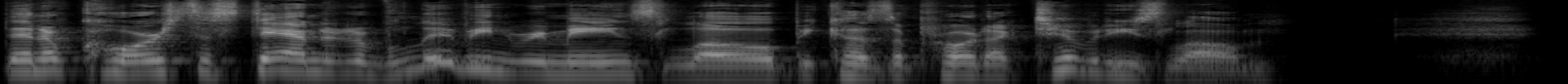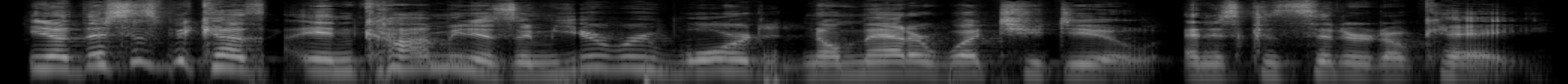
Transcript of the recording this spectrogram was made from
then of course the standard of living remains low because the productivity is low. You know, this is because in communism, you're rewarded no matter what you do and is considered okay.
